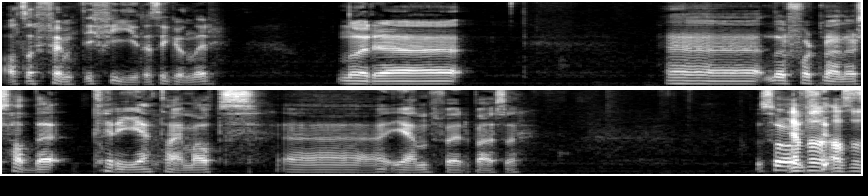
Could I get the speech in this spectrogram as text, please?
altså 54 sekunder. Når Uh, Når Fortniners hadde tre timeouts uh, igjen før pause. Så Ja, for, altså,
